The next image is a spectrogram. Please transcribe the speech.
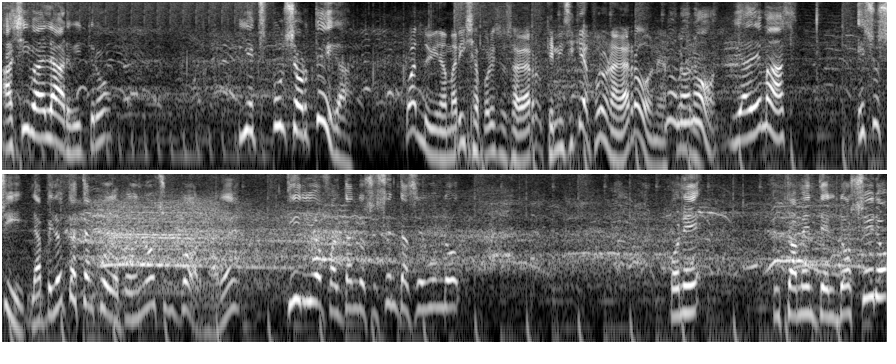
Allí va el árbitro, y expulsa a Ortega. ¿Cuándo hay una amarilla por esos agarrones? Que ni siquiera fueron agarrones. No, no, no. Y además, eso sí, la pelota está en juego, pero no es un córner, ¿eh? Tirio, faltando 60 segundos, pone justamente el 2-0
